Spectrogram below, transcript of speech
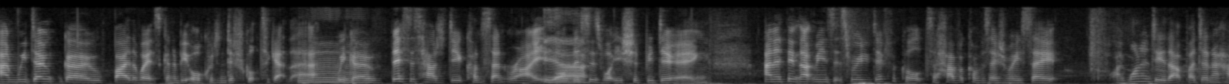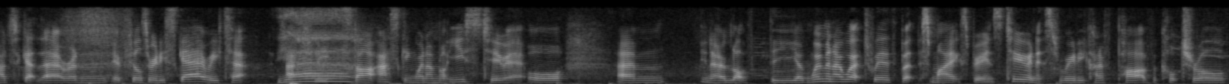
And we don't go by the way it's going to be awkward and difficult to get there Mm, we go this is how to do consent right Yeah. or this is what you should be doing and i think that means it's really difficult to have a conversation where you say i want to do that but i don't know how to get there and it feels really scary to Yeah. actually start asking when i'm not used to it or um, you know a lot of the young women i worked with but it's my experience too and it's really kind of part of a cultural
